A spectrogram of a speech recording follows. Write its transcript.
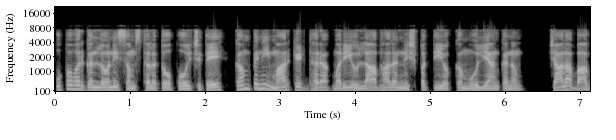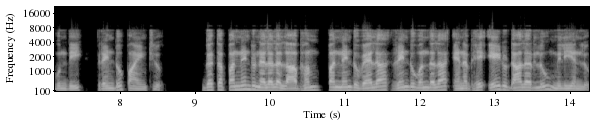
ఉపవర్గంలోని సంస్థలతో పోల్చితే కంపెనీ మార్కెట్ ధర మరియు లాభాల నిష్పత్తి యొక్క మూల్యాంకనం చాలా బాగుంది రెండు పాయింట్లు. గత పన్నెండు నెలల లాభం పన్నెండు వేల రెండు వందల ఎనభై ఏడు డాలర్లు మిలియన్లు.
